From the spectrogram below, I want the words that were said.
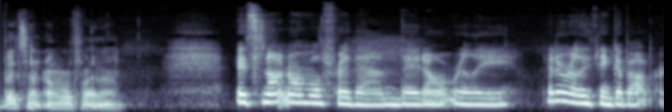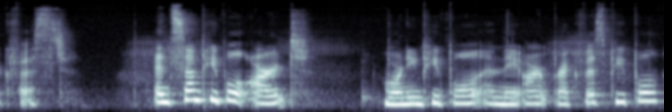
but it's not normal for them. It's not normal for them. They don't really they don't really think about breakfast. And some people aren't morning people and they aren't breakfast people.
